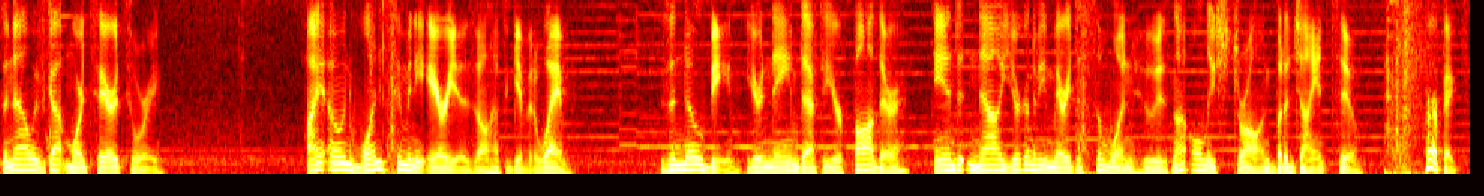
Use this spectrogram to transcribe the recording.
So now we've got more territory. I own one too many areas, I'll have to give it away. Zenobi, you're named after your father, and now you're going to be married to someone who is not only strong, but a giant too. Perfect.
